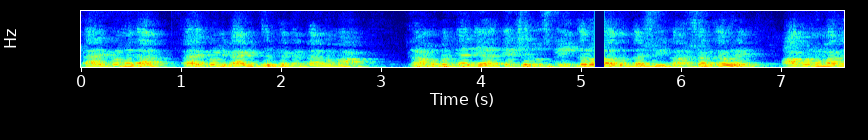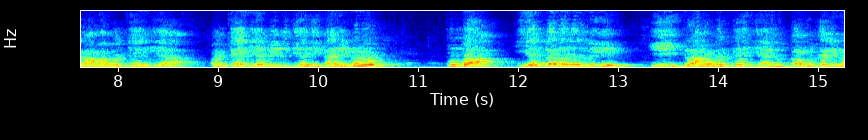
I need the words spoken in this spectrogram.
ಕಾರ್ಯಕ್ರಮದ ಕಾರ್ಯಕ್ರಮಕ್ಕೆ ಆಗಿರ್ತಕ್ಕಂಥ ನಮ್ಮ ಗ್ರಾಮ ಪಂಚಾಯತಿಯ ಅಧ್ಯಕ್ಷರು, ಸ್ನೇಹಿತರು ಆದಂತಹ ಶ್ರೀಯುತ ಅಶೋಕ್ ಅವರೇ ಹಾಗೂ ನಮ್ಮ ಗ್ರಾಮ ಪಂಚಾಯತಿಯ ಪಂಚಾಯಿತಿ ಅಭಿವೃದ್ಧಿ ಅಧಿಕಾರಿಗಳು ತುಂಬಾ ಎತ್ತರದಲ್ಲಿ ಈ ಗ್ರಾಮ ಪಂಚಾಯಿತಿಯ ಸುತ್ತಮುತ್ತಲಿನ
